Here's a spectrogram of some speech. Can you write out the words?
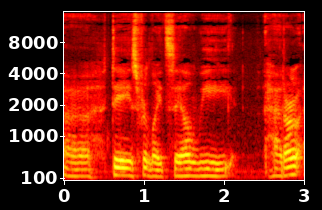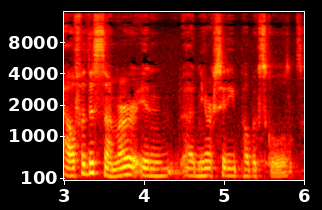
uh, days for LightSail. We had our alpha this summer in uh, New York City public schools.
